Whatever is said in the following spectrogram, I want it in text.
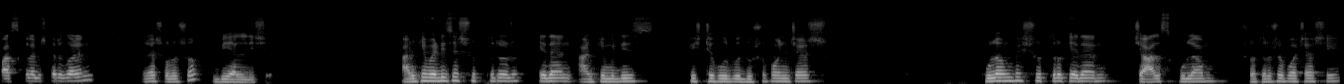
পাস্কেল আবিষ্কার করেন, এটা ষোলোশো বিয়াল্লিশে। আর্কিমেডিসের সূত্র কে দেন? আর্কিমেডিস খ্রিস্টপূর্ব দুশো পঞ্চাশ। কুলাম্বের সূত্র কে দেন? চার্লস কুলাম সতেরোশো পঁচাশি।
